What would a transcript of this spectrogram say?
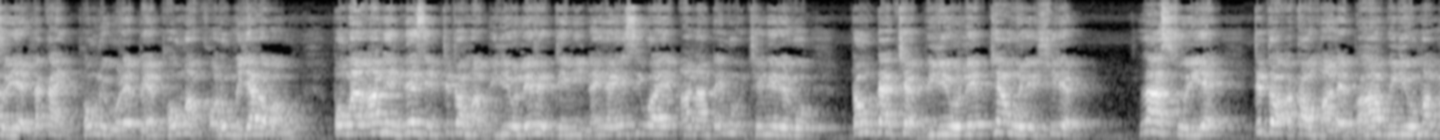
ဆွေရဲ့လက်ကင်ဖုန်းတွေကိုလည်းဘယ်ဖုန်းမှခေါ်လို့မရတော့ပါဘူး။ပုံမှန်အားဖြင့်နေ့စဉ် TikTok မှာဗီဒီယိုလေးတွေတင်ပြီးနိုင်ငံရေးစီးပွားရေးအာဏာသိမ်းမှုအခြေအနေတွေကိုတုံးတက်ချက်ဗီဒီယိုလေးဖြန့်ဝေလေးရှိတဲ့လှဆွေရဲ့ TikTok အကောင့်မှာလည်းဘာဗီဒီယိုမှမ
